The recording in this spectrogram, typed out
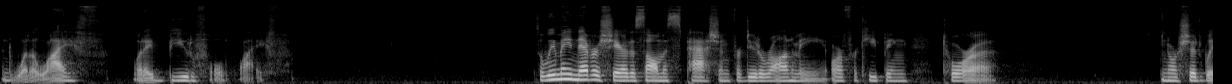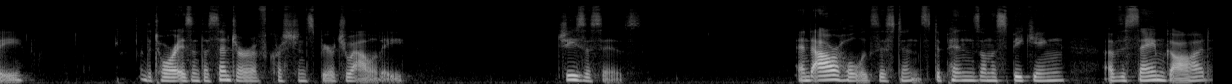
And what a life, what a beautiful life. So we may never share the psalmist's passion for Deuteronomy or for keeping Torah, nor should we. The Torah isn't the center of Christian spirituality. Jesus is. And our whole existence depends on the speaking of the same God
